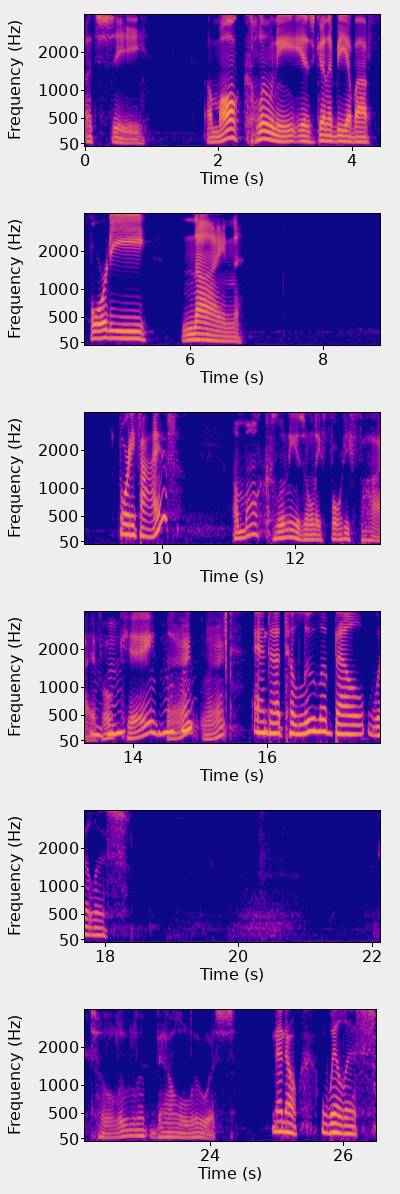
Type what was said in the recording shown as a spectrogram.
Let's see. Amal Clooney is going to be about 49. 45. Amal Clooney is only 45. Mm-hmm. Okay. All right. All right. And uh, Tallulah Belle Willis. Tallulah Belle Lewis. No, no, Willis.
